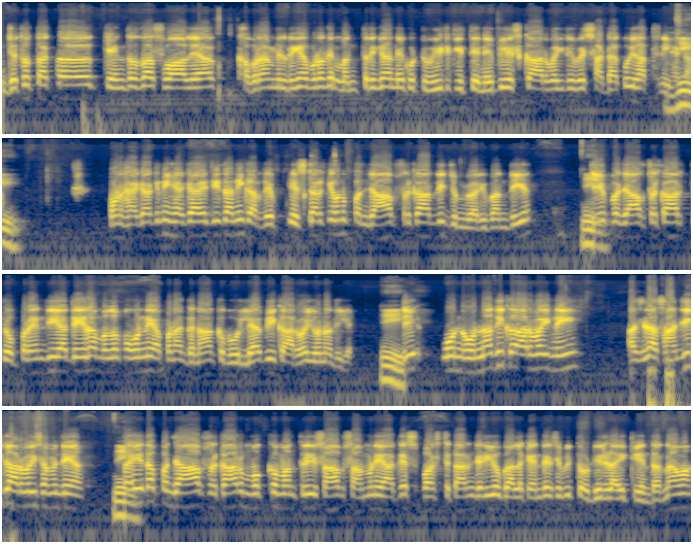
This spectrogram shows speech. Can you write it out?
ਜਿੱਥੋਂ ਤੱਕ ਕੇਂਦਰ ਦਾ ਸਵਾਲ ਆ ਖਬਰਾਂ ਮਿਲ ਰਹੀਆਂ ਉਹਨਾਂ ਦੇ ਮੰਤਰੀਆਂ ਨੇ ਕੋਈ ਟਵੀਟ ਕੀਤੇ ਨੇ ਵੀ ਇਸ ਕਾਰਵਾਈ ਦੇ ਵਿੱਚ ਸਾਡਾ ਕੋਈ ਹੱਥ ਨਹੀਂ ਹੈਗਾ। ਜੀ ਹੁਣ ਹੈਗਾ ਕਿ ਨਹੀਂ ਹੈਗਾ ਇਹ ਜੀ ਤਾਂ ਨਹੀਂ ਕਰਦੇ। ਇਸ ਕਰਕੇ ਹੁਣ ਪੰਜਾਬ ਸਰਕਾਰ ਦੀ ਜ਼ਿੰਮੇਵਾਰੀ ਬਣਦੀ ਹੈ ਜੀ। ਪੰਜਾਬ ਸਰਕਾਰ ਚੁੱਪ ਰਹਿੰਦੀ ਹੈ ਤੇ ਇਹਦਾ ਮਤਲਬ ਉਹਨੇ ਆਪਣਾ ਗੁਨਾਹ ਕਬੂਲਿਆ ਵੀ ਕਾਰਵਾਈ ਉਹਨਾਂ ਦੀ ਹੈ ਜੀ। ਜੇ ਉਹ ਉਹਨਾਂ ਦੀ ਕਾਰਵਾਈ ਨਹੀਂ ਅਸੀਂ ਤਾਂ ਸਾਂਝੀ ਕਾਰਵਾਈ ਸਮਝਦੇ ਆ। ਤਾਂ ਇਹ ਤਾਂ ਪੰਜਾਬ ਸਰਕਾਰ ਮੁੱਖ ਮੰਤਰੀ ਸਾਹਿਬ ਸਾਹਮਣੇ ਆ ਕੇ ਸਪਸ਼ਟ ਕਰਨ ਜਿਹੜੀ ਉਹ ਗੱਲ ਕਹਿੰਦੇ ਸੀ ਵੀ ਤੁਹਾਡੀ ਲੜਾਈ ਕੇਂਦਰ ਨਾਲ ਵਾ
